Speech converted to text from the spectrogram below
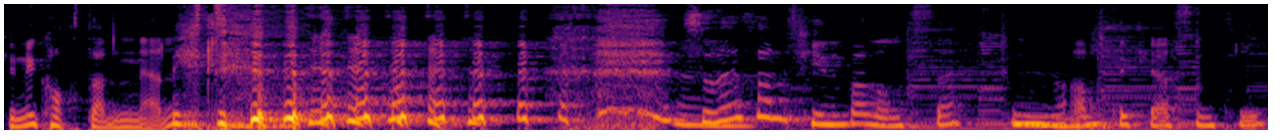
kunne korta det ned litt. så det er en sånn fin balanse. Alt til hver sin tid.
